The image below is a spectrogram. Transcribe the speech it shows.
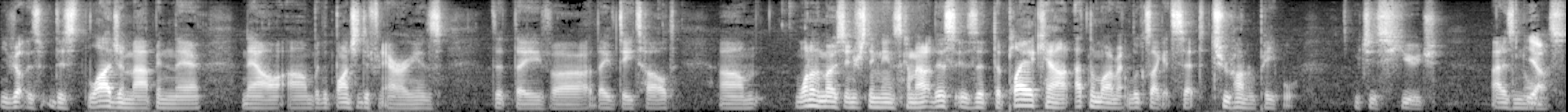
you've got this this larger map in there now um, with a bunch of different areas that they've uh, they've detailed. Um, one of the most interesting things to come out of this is that the player count at the moment looks like it's set to 200 people, which is huge. That is enormous.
